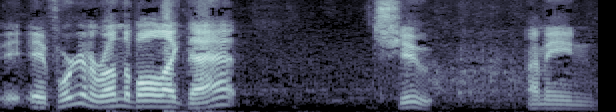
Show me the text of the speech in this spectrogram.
if we're going to run the ball like that, shoot. I mean,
